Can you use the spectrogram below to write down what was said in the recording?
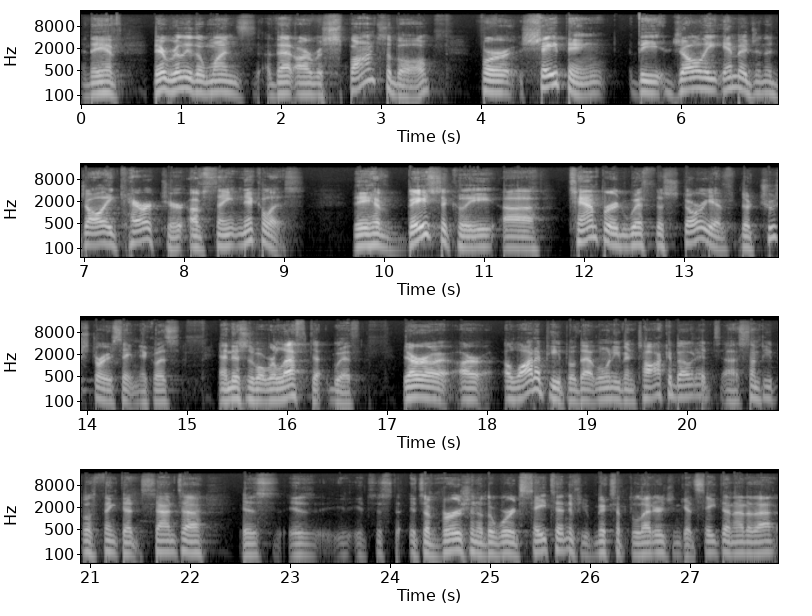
And they have they're really the ones that are responsible for shaping the jolly image and the jolly character of St. Nicholas. They have basically uh, tampered with the story of the true story of St. Nicholas, and this is what we're left with. There are, are a lot of people that won't even talk about it. Uh, some people think that Santa is, is it's just it's a version of the word Satan. If you mix up the letters, you can get Satan out of that.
